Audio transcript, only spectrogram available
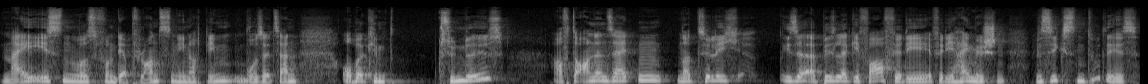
mein Essen, was von der Pflanzen, je nachdem, wo sie jetzt sind, aber kommt, gesünder ist. Auf der anderen Seite natürlich ist er ein bisschen eine Gefahr für die, für die Heimischen. Wie siehst denn du das?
